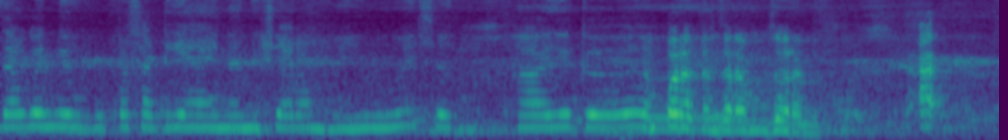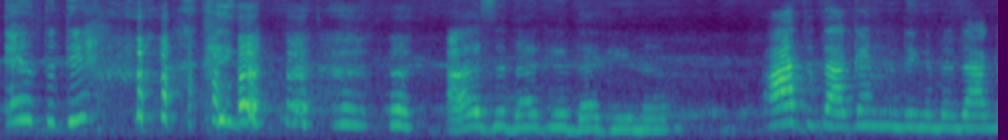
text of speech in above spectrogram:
जगन रूपासाठी आहे ना निशारा मायूस हाय ग. परत आणि जरा जोराने. काय होतं ते? आज दाग दागिना. आज जागन दिंगन जाग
